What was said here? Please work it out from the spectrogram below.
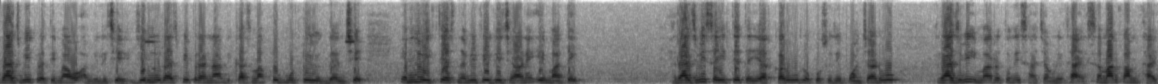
રાજવી પ્રતિમાઓ આવેલી છે. જેમનું રાજપીપળાના વિકાસમાં ખૂબ મોટું યોગદાન છે. એમનો ઇતિહાસ નવી પેઢી જાણે એ માટે રાજવી સાહિત્ય તૈયાર કરવું, લોકો સુધી પહોંચાડવું, રાજવી ઇમારતોની સાચવણી થાય, સમારકામ થાય,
